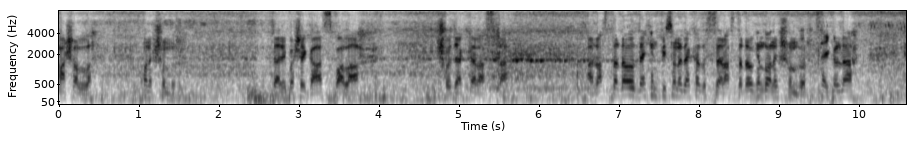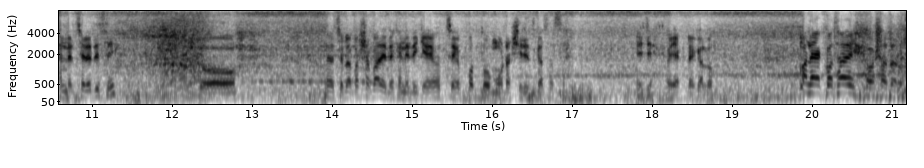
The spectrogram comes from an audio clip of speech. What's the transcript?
মাশাল্লাহ, অনেক সুন্দর। চারিপাশে গাছপালা সোজা একটা রাস্তা। আর রাস্তাটাও দেখেন, পিছনে দেখা যাচ্ছে, রাস্তাটাও কিন্তু অনেক সুন্দর। সাইকেলটা হ্যান্ডেল ছেড়ে দিছি। তো এ হচ্ছে ব্যাপার স্যাপার। দেখেন, এদিকে হচ্ছে কত মোটা সিরিজ গাছ আছে। এই যে, ওই একটা গেল। মানে এক কথায় অসাধারণ।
